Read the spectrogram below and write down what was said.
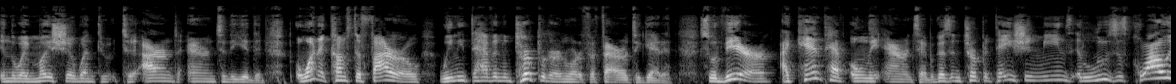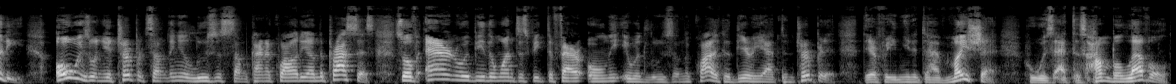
in the way Moshe went to, to Aaron, to Aaron, to the Yidden. But when it comes to Pharaoh, we need to have an interpreter in order for Pharaoh to get it. So there, I can't have only Aaron say because interpretation means it loses quality. Always when you interpret something, it loses some kind of quality on the process. So if Aaron would be the one to speak to Pharaoh only, it would lose on the quality because there he had to interpret it. Therefore, you needed to have Moshe, who was at this humble level,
